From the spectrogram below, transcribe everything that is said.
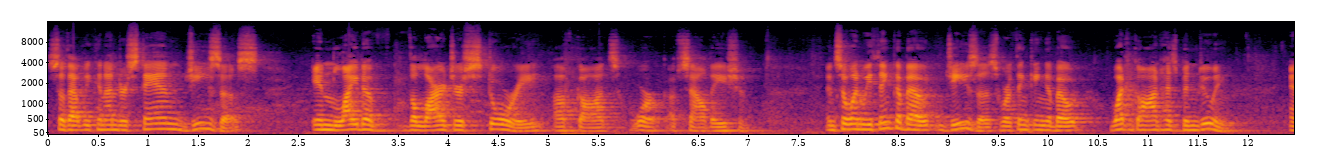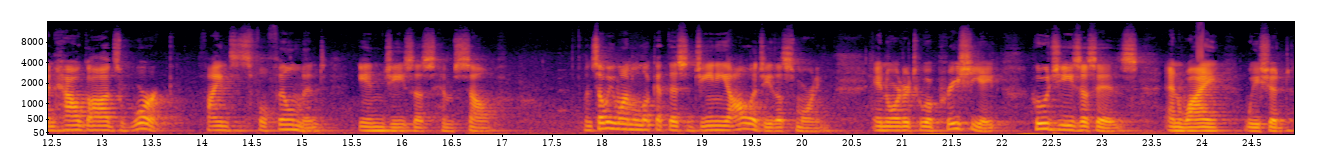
so that we can understand Jesus in light of the larger story of God's work of salvation. And so when we think about Jesus, we're thinking about what God has been doing and how God's work finds its fulfillment in Jesus himself. And so we want to look at this genealogy this morning in order to appreciate who Jesus is and why we should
